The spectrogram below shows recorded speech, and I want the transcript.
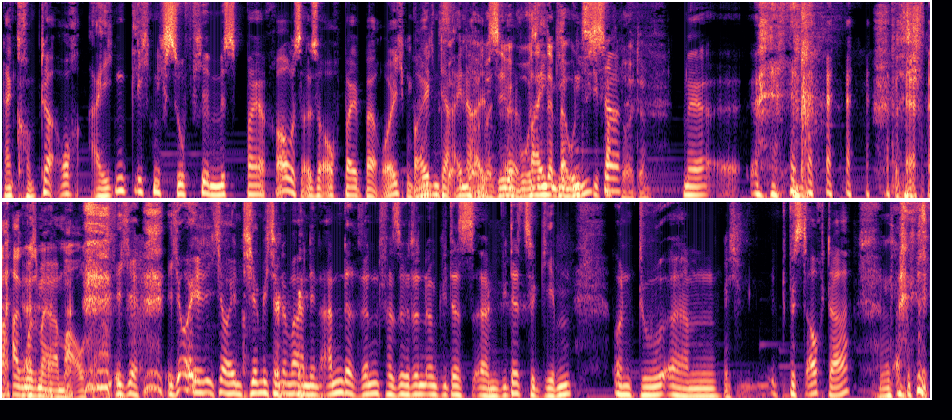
dann kommt da auch eigentlich nicht so viel Mist bei raus. Also auch bei, bei euch beiden, der eine als äh, Wo sind denn bei uns die Fachleute? Mehr, äh, die Fragen muss man ja mal auf. Ich, ich, ich orientiere mich dann immer an den anderen, versuche dann irgendwie das ähm, wiederzugeben. Und du, ähm, ich, du bist auch da. ich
